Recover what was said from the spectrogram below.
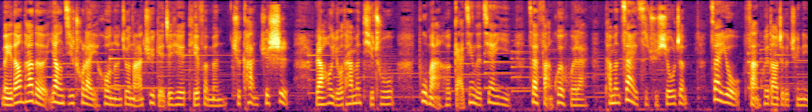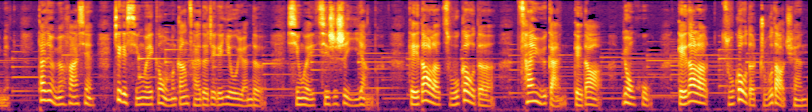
每当他的样机出来以后呢，就拿去给这些铁粉们去看、去试，然后由他们提出不满和改进的建议，再反馈回来，他们再一次去修正，再又反馈到这个群里面。大家有没有发现，这个行为跟我们刚才的这个业务员的行为其实是一样的？给到了足够的参与感，给到用户，给到了足够的主导权，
